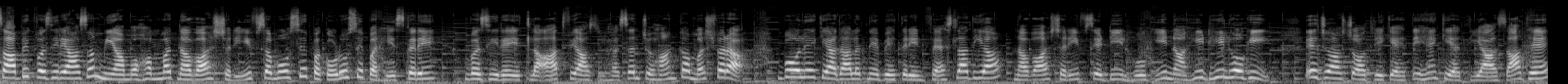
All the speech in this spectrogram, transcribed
سابق وزیر اعظم میاں محمد نواز شریف سموسے پکوڑوں سے پرہیز کریں۔ وزیر اطلاعات فیاض الحسن چوہان کا مشورہ۔ بولے کہ عدالت نے بہترین فیصلہ دیا۔ نواز شریف سے ڈیل ہوگی، نہ ہی ڈھیل ہوگی۔ اعجاز چودھری کہتے ہیں کہ عدلیہ آزاد ہے۔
